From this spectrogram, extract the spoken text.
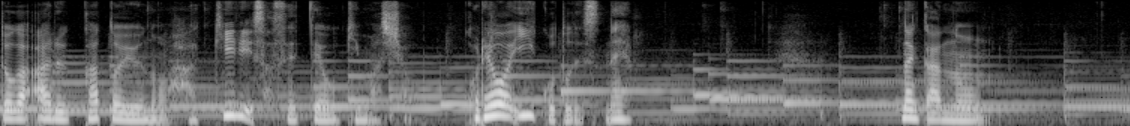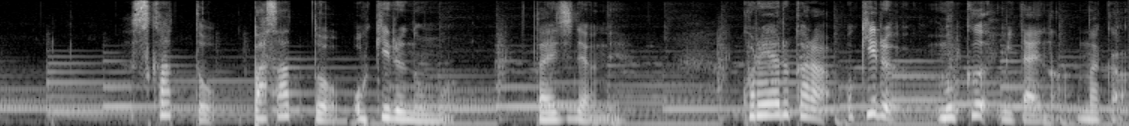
トがあるかというのをはっきりさせておきましょう。これはいいことですね。なんかあのスカッとバサッと起きるのも大事だよね。これやるから起きる向くみたいななんか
